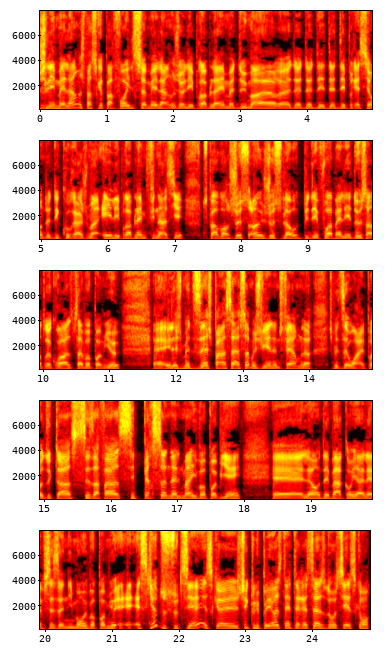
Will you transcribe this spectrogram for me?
je, les mélange parce que parfois ils se mélangent les problèmes d'humeur, euh, de, de, de, dépression, de découragement et les problèmes financiers. Tu peux avoir juste un, juste l'autre, puis des fois, ben les deux s'entrecroisent, ça va pas mieux. Euh, et là, je me disais, je pensais à ça, mais je viens d'une ferme là, je me disais ouais, le producteur ses affaires, si personnellement il va pas bien, euh, là on débarque, on y enlève ses animaux, il va pas mieux. Est-ce qu'il y a du soutien? Est-ce que je sais que l'UPA s'est intéressé à ce dossier Est-ce qu'on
